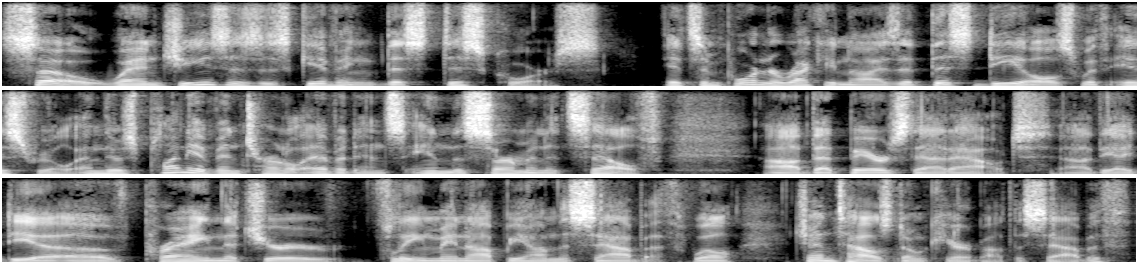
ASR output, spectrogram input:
So when Jesus is giving this discourse, it's important to recognize that this deals with Israel, and there's plenty of internal evidence in the sermon itself uh, that bears that out. Uh, the idea of praying that your fleeing may not be on the Sabbath. Well, Gentiles don't care about the Sabbath.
